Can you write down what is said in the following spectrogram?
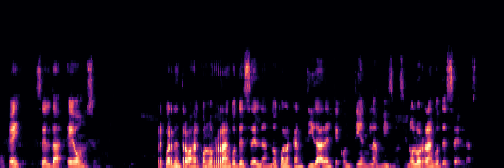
¿Ok? Celda E11. Recuerden trabajar con los rangos de celdas, no con las cantidades que contienen las mismas, sino los rangos de celdas.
